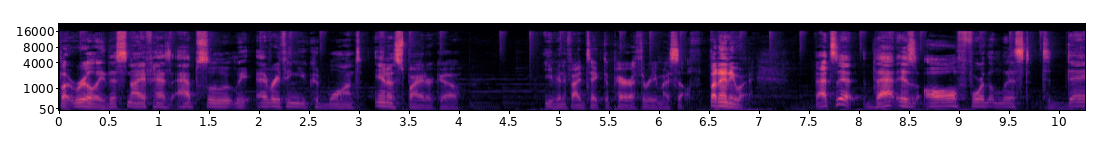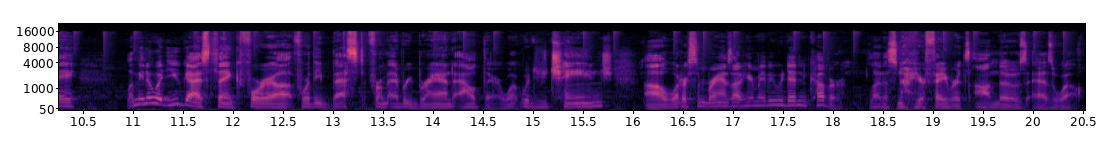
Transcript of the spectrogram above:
But really, this knife has absolutely everything you could want in a Spyderco even if I'd take the Para 3 myself. But anyway, that's it. That is all for the list today. Let me know what you guys think for uh, for the best from every brand out there. What would you change? Uh, what are some brands out here maybe we didn't cover? Let us know your favorites on those as well.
